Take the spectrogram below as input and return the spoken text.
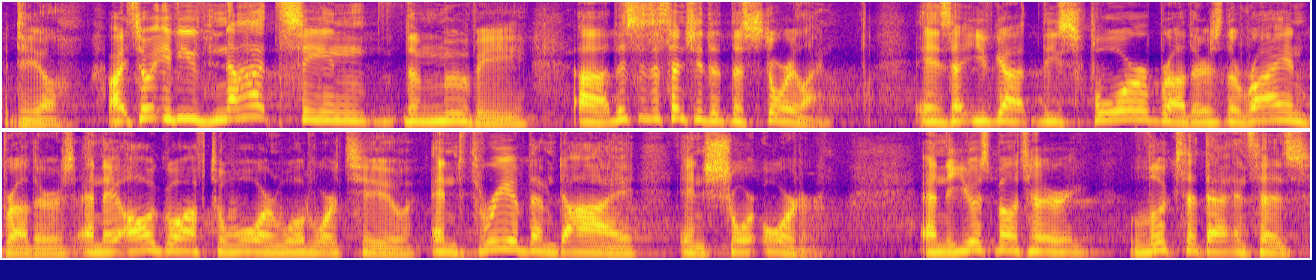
Good deal. All right, so if you've not seen the movie, uh, this is essentially the, the storyline is that you've got these four brothers, the Ryan brothers, and they all go off to war in World War II, and three of them die in short order. And the US military looks at that and says,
